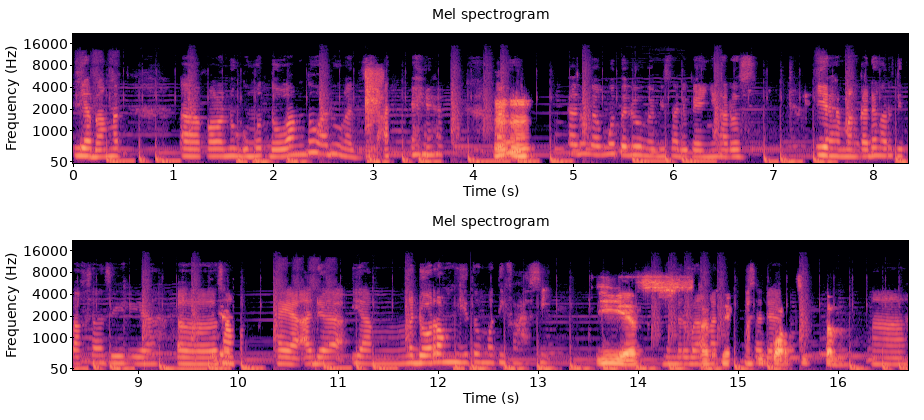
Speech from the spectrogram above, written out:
iya banget Eh, kalau nunggu mood doang tuh aduh nggak bisa Mm-mm. aduh nggak mood aduh nggak bisa aduh kayaknya harus iya emang kadang harus dipaksa sih ya Eh, Iya. sama kayak ada yang ngedorong gitu motivasi Yes. Bener banget. Bisa system. nah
